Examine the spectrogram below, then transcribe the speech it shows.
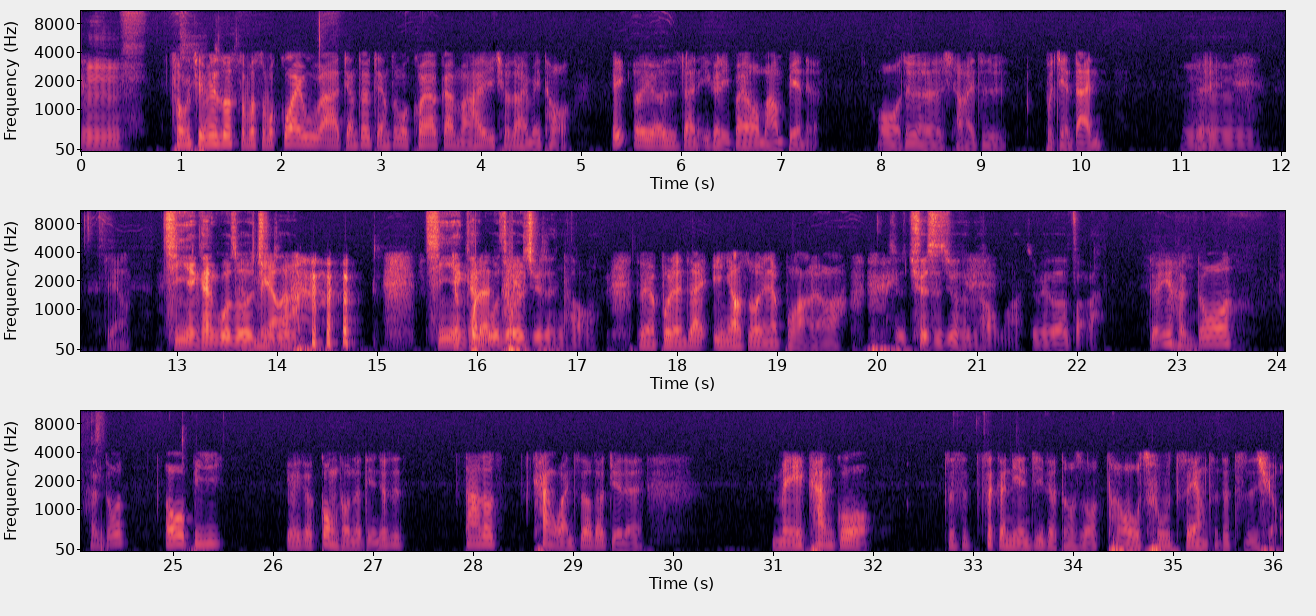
嗯，从前面说什么什么怪物啊，讲这讲这么快要干嘛？还有一球都还没投，诶、欸，二月二十三一个礼拜后马上变了，哦，这个小孩子不简单，对，嗯、这样，亲眼看过之后就觉得，亲眼看过之后就觉得很好，对啊，不能再硬要说人家不好了啊。就确实就很好嘛，就没办法。对，因为很多很多 OB 有一个共同的点，就是大家都看完之后都觉得没看过，就是这个年纪的投手投出这样子的直球，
